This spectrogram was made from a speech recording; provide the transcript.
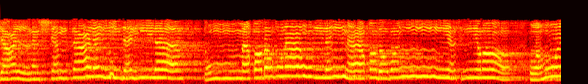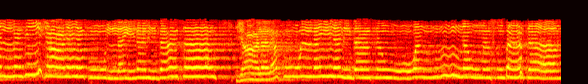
جعلنا الشمس عليه دليلا ثم قبضناه إلينا قبضا يسيرا وهو الذي جعل لكم الليل لباسا جعل لكم الليل لباسا والنوم سباتا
